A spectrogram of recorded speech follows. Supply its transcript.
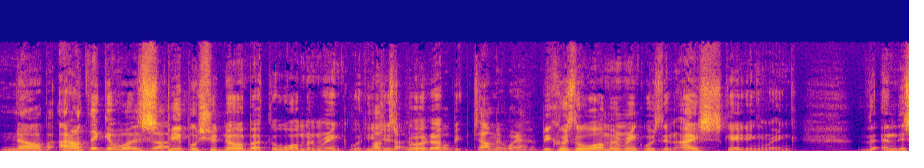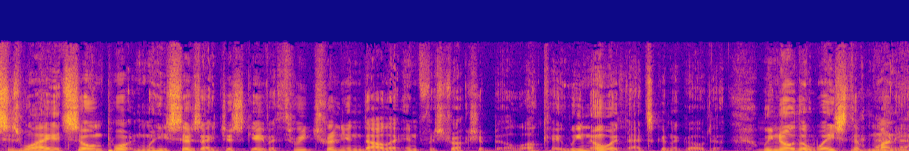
no, but I don't think it was. Uh, People should know about the Wollman rink. What he Oh, just t- brought well, up. tell me what happened. Because the Wollman rink was an ice skating rink, Th- and this is why it's so important when he says, "I just gave a three trillion dollar infrastructure bill." Okay, we know what that's going to go to. We know the waste of money,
